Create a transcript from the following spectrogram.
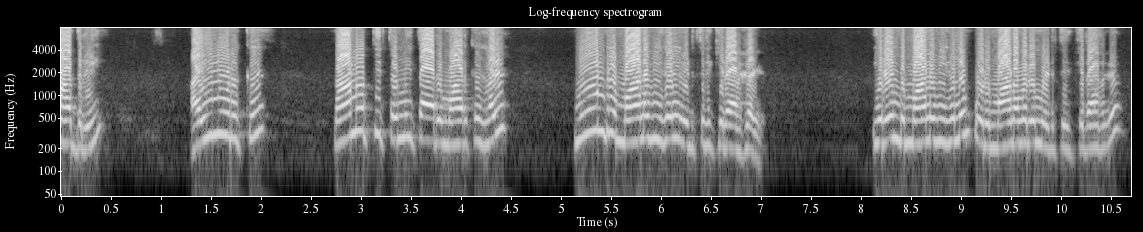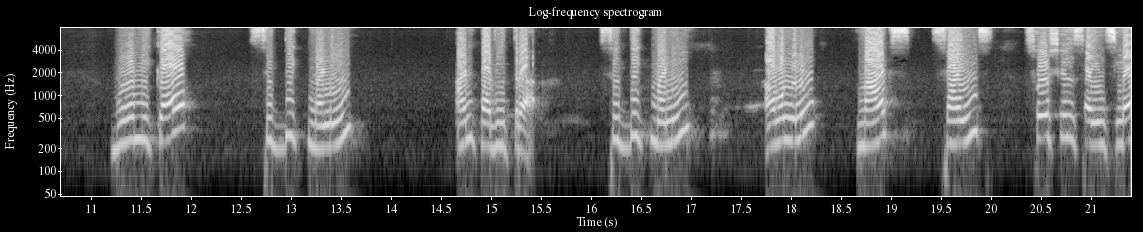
மாதிரி ஐநூறுக்கு நானூத்தி தொண்ணூத்தி ஆறு மார்க்குகள் மூன்று மாணவிகள் எடுத்திருக்கிறார்கள். இரண்டு மாணவிகளும் ஒரு மாணவரும் எடுத்திருக்கிறார்கள். பூமிகா சித்திக் மணி அண்ட் பவித்ரா. சித்திக் மணி அவங்களும் மேக்ஸ் சயின்ஸ் சோஷியல் சயின்ஸில்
